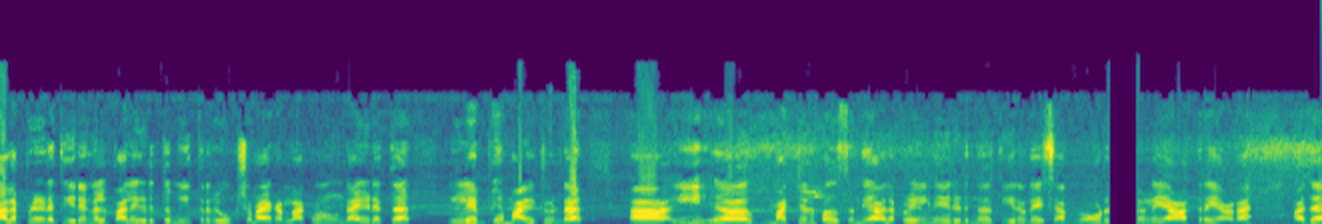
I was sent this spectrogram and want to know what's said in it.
ആലപ്പുഴയുടെ തീരങ്ങളിൽ പലയിടത്തും ഇത്ര രൂക്ഷമായ കടലാക്രമണം ഉണ്ടായിടത്ത് ലഭ്യമായിട്ടുണ്ട്. ഈ മറ്റൊരു പ്രതിസന്ധി ആലപ്പുഴയിൽ നേരിടുന്നത് തീരദേശ റോഡിലുള്ള യാത്രയാണ്. അത്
